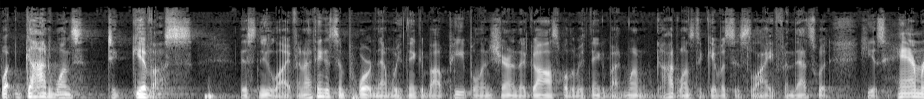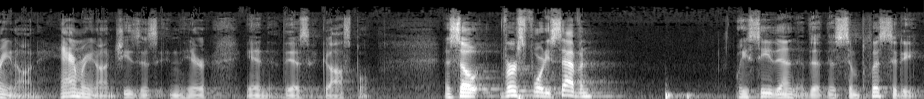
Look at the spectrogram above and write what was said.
what God wants to give us this new life. And I think it's important that we think about people and sharing the gospel, that we think about when God wants to give us his life. And that's what he is hammering on, hammering on Jesus in here in this gospel. And so, verse 47, we see then the, the simplicity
